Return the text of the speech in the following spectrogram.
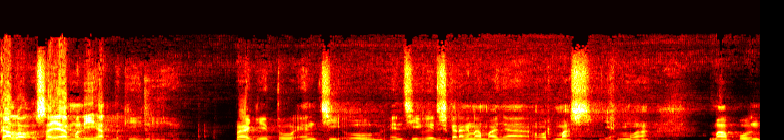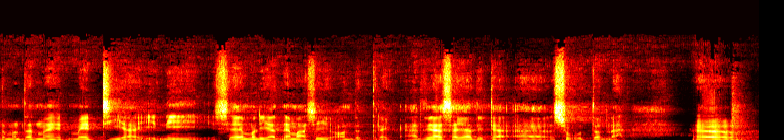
Kalau saya melihat begini, baik itu NGO, NGO itu sekarang namanya ormas Ya. semua maupun teman-teman me- media ini, saya melihatnya masih on the track. Artinya saya tidak eh, suudon lah. Eh,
